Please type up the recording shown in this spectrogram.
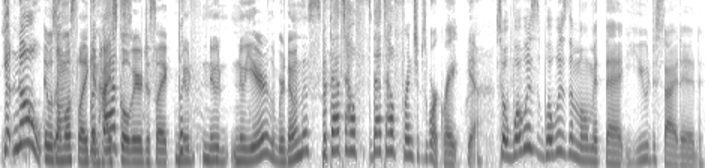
yeah no It was almost like in high school we were just like, "New, new, new year, we're doing this." but that's how that's how friendships work right Yeah. so what was what was the moment that you decided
